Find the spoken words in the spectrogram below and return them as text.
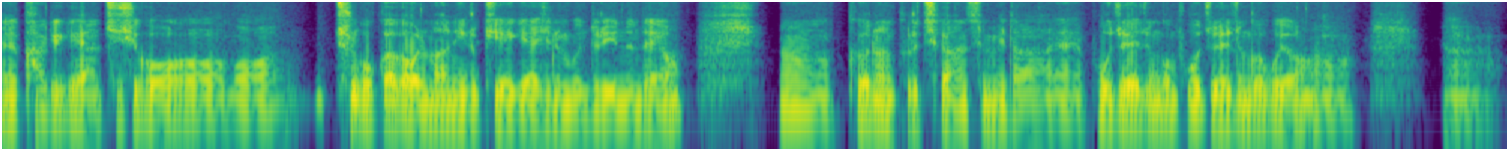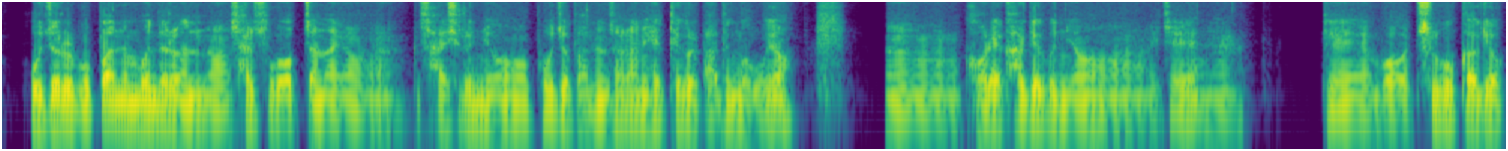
예, 가격에 안 치시고 어, 뭐 출고가가 얼마나 이렇게 얘기하시는 분들이 있는데요. 어, 그거는 그렇지가 않습니다. 예, 보조해 준 건 보조해 준 거고요. 어, 어, 보조를 못 받는 분들은 어, 살 수가 없잖아요. 어, 사실은요, 보조 받는 사람이 혜택을 받은 거고요. 어, 거래 가격은요, 어, 이제, 예, 이게 뭐 출고 가격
